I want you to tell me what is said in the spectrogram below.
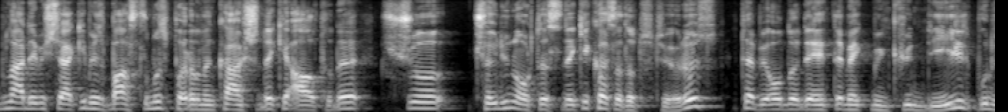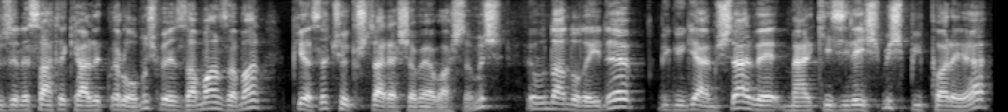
Bunlar demişler ki biz bastığımız paranın karşındaki altını şu çölün ortasındaki kasada tutuyoruz. Tabii onu denetlemek mümkün değil. Bunun üzerine sahtekarlıklar olmuş ve zaman zaman piyasa çöküşler yaşamaya başlamış. Ve bundan dolayı da bir gün gelmişler ve merkezileşmiş bir paraya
